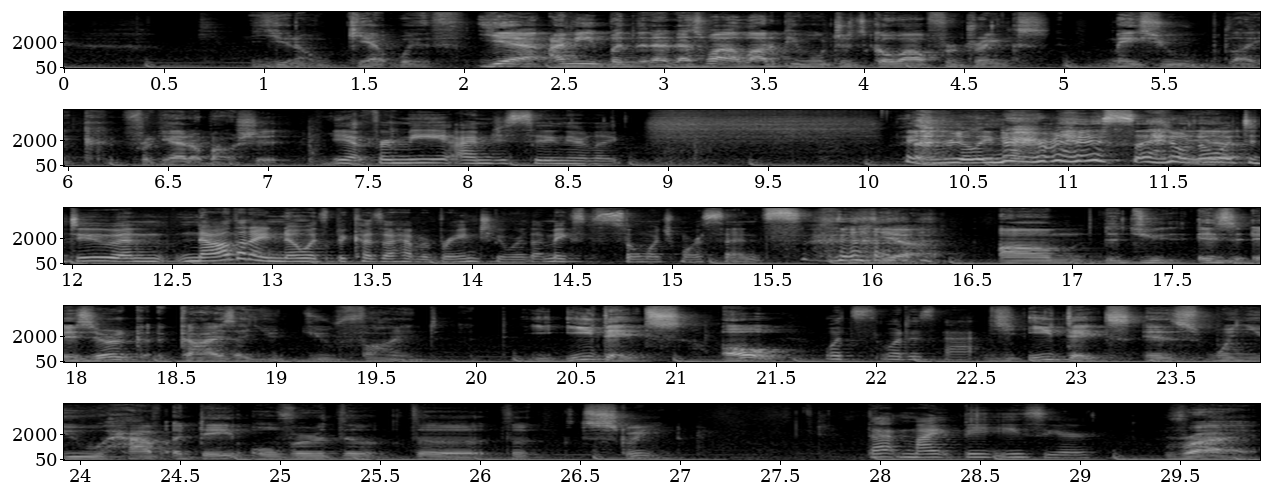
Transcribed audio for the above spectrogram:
you know, get with. Yeah, I mean, but that, that's why a lot of people just go out for drinks. Makes you like forget about shit. Yeah, for me, I'm just sitting there like, like really nervous. I don't know Yeah. what to do. And now that I know it's because I have a brain tumor, that makes so much more sense. yeah. Um. Did you is is there guys that you you find e dates? Oh, What's what is that? e dates is when you have a date over the the the screen. That might be easier. Right.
